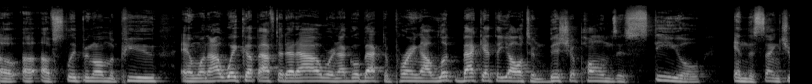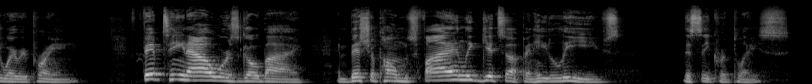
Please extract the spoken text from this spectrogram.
of, of sleeping on the pew. And when I wake up after that hour and I go back to praying, I look back at the altar and Bishop Holmes is still in the sanctuary praying. 15 hours go by and Bishop Holmes finally gets up and he leaves the secret place.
